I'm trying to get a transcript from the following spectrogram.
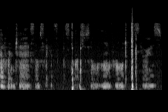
I've written two exams, like, it's as much as I be serious.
